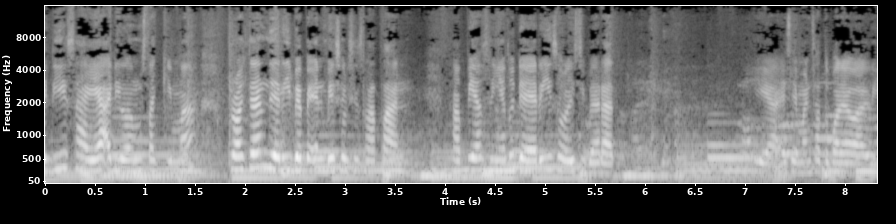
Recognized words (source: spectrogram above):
jadi saya Adila Mustakimah, perwakilan dari BPNB Sulawesi Selatan. Tapi aslinya tuh dari Sulawesi Barat. Iya, SMA 1 Palewali.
